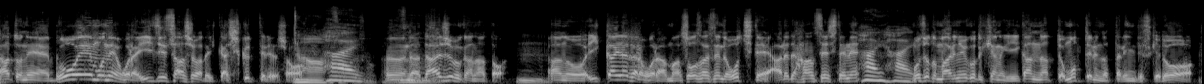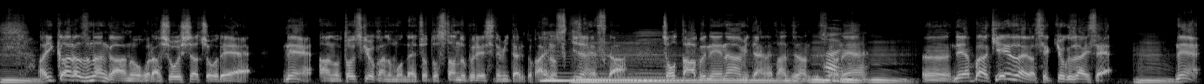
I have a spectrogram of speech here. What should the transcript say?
あとね防衛もねほらイージス・アショアで一回しくってるでしょ。あーはい。そうん、だから大丈夫かなと。うん。あの一回だからほら、まあ、総裁選で落ちてあれで反省してね、はいはい。もうちょっと周りの言うこと聞かなきゃいかんなって思ってるんだったらいいんですけど、うん。相変わらずなんかあのほら消費者庁で。ね、あの統一教会の問題ちょっとスタンドプレーしてみたりとかああいうの好きじゃないですか。うん。ちょっと危ねえなみたいな感じなんですよね、はうんうん、でやっぱり経済は積極財政。うん。ね。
